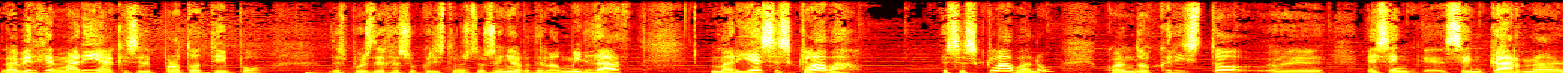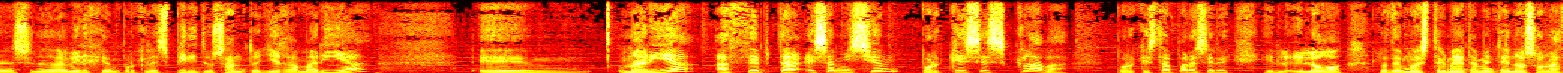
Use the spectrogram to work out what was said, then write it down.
la Virgen María, que es el prototipo después de Jesucristo nuestro Señor de la humildad, María es esclava es esclava, ¿no? Cuando Cristo eh, se encarna en el seno de la Virgen porque el Espíritu Santo llega a María, eh, María acepta esa misión porque es esclava, porque está para ser... Y, luego lo demuestra inmediatamente no solo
